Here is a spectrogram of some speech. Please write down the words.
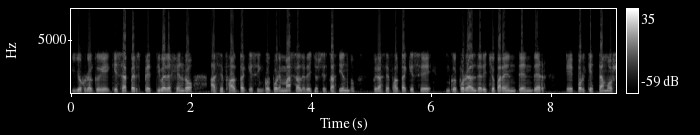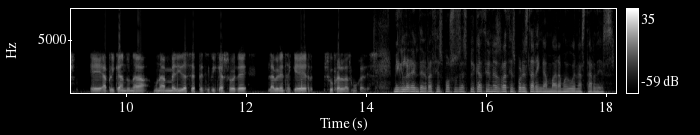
y yo creo que, esa perspectiva de género hace falta que se incorpore más al derecho, se está haciendo, pero hace falta que se incorpore al derecho para entender eh, por qué estamos eh, aplicando unas medidas específicas sobre la violencia que sufren las mujeres. Miguel Lorente, gracias por sus explicaciones, gracias por estar en Gambara. Muy buenas tardes.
